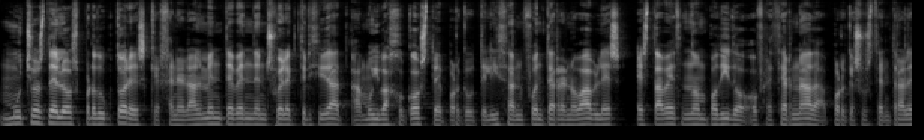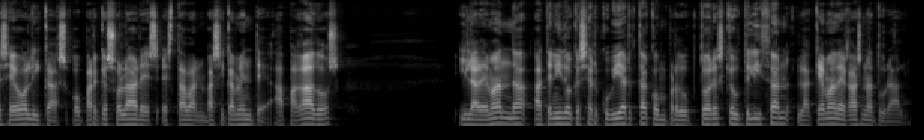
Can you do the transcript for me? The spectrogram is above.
Muchos de los productores que generalmente venden su electricidad a muy bajo coste porque utilizan fuentes renovables, esta vez no han podido ofrecer nada porque sus centrales eólicas o parques solares estaban básicamente apagados, y la demanda ha tenido que ser cubierta con productores que utilizan la quema de gas natural.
